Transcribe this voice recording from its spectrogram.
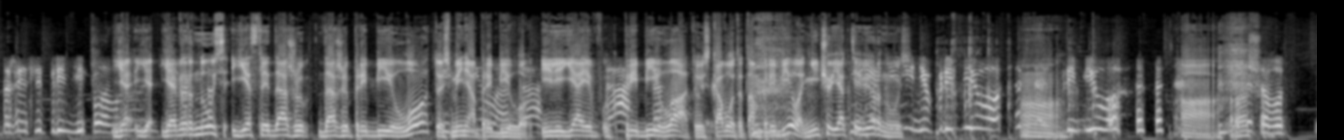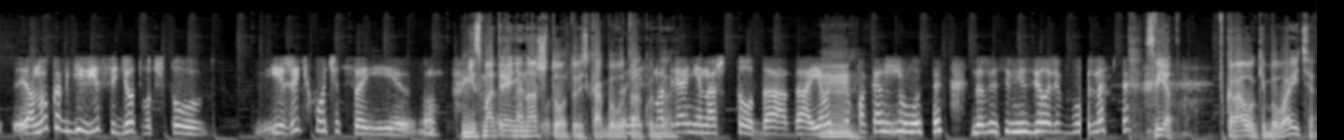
даже если прибила». Я, я, я вернусь, если даже, даже прибило, то есть меня Прибило, да. или я и Да, прибила, то есть кого-то там прибило, ничего, я к тебе Не, вернусь. Не, не, прибило, А, прибило. а, Это хорошо. вот, оно как девиз идет, вот что и жить хочется, и ну, Несмотря ни на вот. что, то есть как бы вот так вот. да. несмотря ни на что, да, да. Я вот М. тебе покажу, даже если мне сделали больно. Свет, в караоке бываете?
